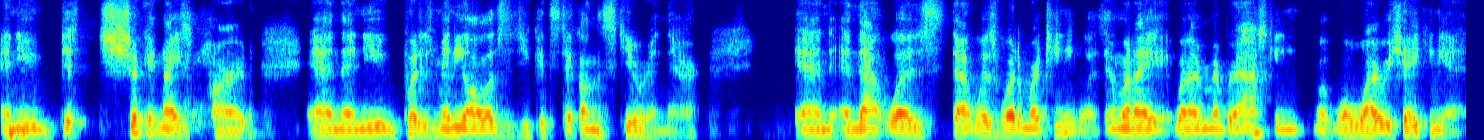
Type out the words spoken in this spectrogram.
and you just shook it nice and hard and then you put as many olives as you could stick on the skewer in there. And and that was that was what a martini was. And when i when i remember asking well, why are we shaking it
